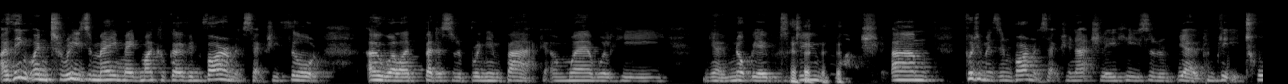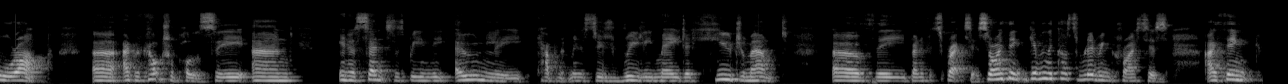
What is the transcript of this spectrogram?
I think when Theresa May made Michael Gove Environment Secretary, thought, oh, well, I'd better sort of bring him back. And where will he, you know, not be able to do much? Um, put him as Environment Secretary. And actually, he sort of, you know, completely tore up uh, agricultural policy and, in a sense, has been the only cabinet minister who's really made a huge amount of the benefits of Brexit. So I think, given the cost of living crisis, I think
